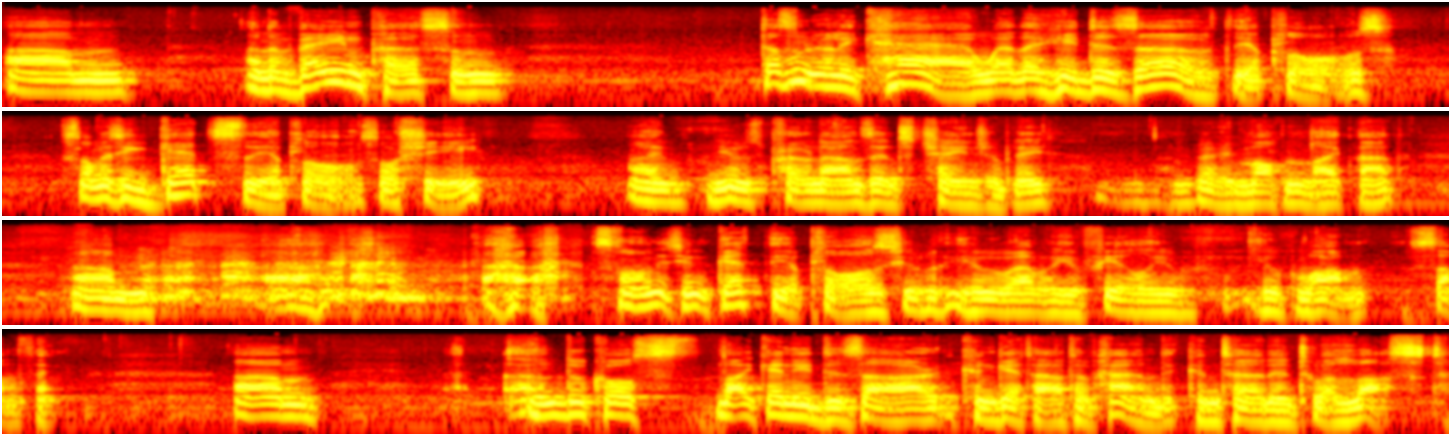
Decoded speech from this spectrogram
Um, and a vain person doesn't really care whether he deserved the applause, as long as he gets the applause, or she. I use pronouns interchangeably. I'm very modern like that. Um, uh, uh, as long as you get the applause, you, you, uh, you feel you've, you've won something. Um, and of course, like any desire, it can get out of hand. It can turn into a lust,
